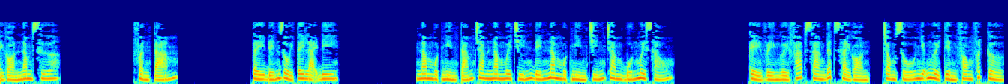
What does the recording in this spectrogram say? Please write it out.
Sài Gòn năm xưa. Phần 8 Tây đến rồi Tây lại đi. Năm 1859 đến năm 1946 Kể về người Pháp sang đất Sài Gòn, trong số những người tiền phong phất cờ,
